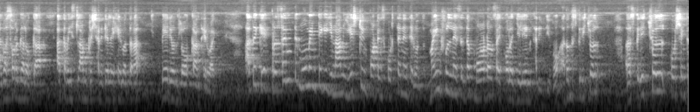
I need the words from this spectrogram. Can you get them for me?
ಅಲ್ವಾ ಸ್ವರ್ಗ ಲೋಕ ಅಥವಾ ಇಸ್ಲಾಂ, ಕ್ರಿಶ್ಚಿಯಾನಿಟಿ ಎಲ್ಲ ಹೇಳುವ ತರ ಬೇರೆ ಒಂದು ಲೋಕ ಅಂತ ಹೇಳುವಾಗ. ಅದಕ್ಕೆ ಪ್ರೆಸೆಂಟ್ ಮೂಮೆಂಟಿಗೆ ನಾನು ಎಷ್ಟು ಇಂಪಾರ್ಟೆನ್ಸ್ ಕೊಡ್ತೇನೆ ಅಂತ ಹೇಳುವಂಥದ್ದು. ಮೈಂಡ್ಫುಲ್ನೆಸ್ ಅಂತ ಮಾಡರ್ನ್ ಸೈಕಾಲಜಿಯಲ್ಲಿ ಏನು ಕರಿತೀವೋ, ಅದೊಂದು ಸ್ಪಿರಿಚುವಲ್ ಸ್ಪಿರಿಚುವಲ್ ಕೋಶೆಂಟ್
